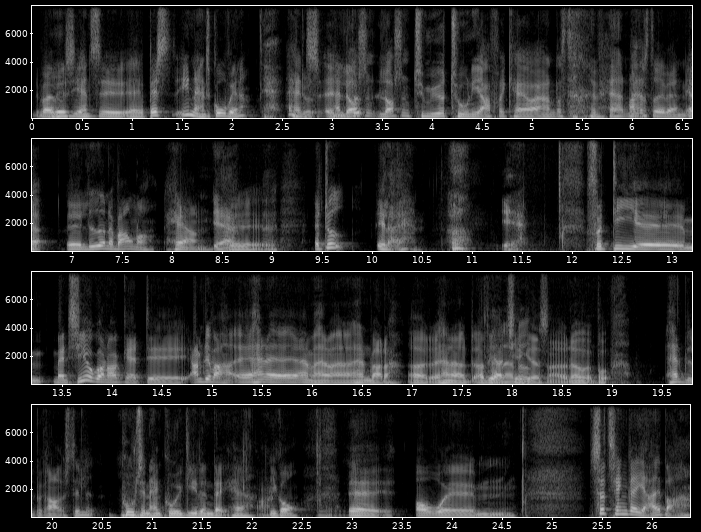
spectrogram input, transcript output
hvad vil jeg sige, hans, øh, bedst, en af hans gode venner. Ja, han hans øh, han lossen, lossen til myretun i Afrika og andre steder i verden. andre steder i verden. Ja. Ja. Øh, lederen af Wagner-herren Ja. øh, er død, eller er han? Ja. Fordi øh, man siger jo godt nok, at øh, jamen det var, øh, han, er, han, han, han var der, og, han er, og vi Han har tjekket død. og sådan noget. På. Han blev begravet i stillhed. Putin, han kunne ikke lide den dag her i går. Øh, og øh, så tænker jeg bare,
